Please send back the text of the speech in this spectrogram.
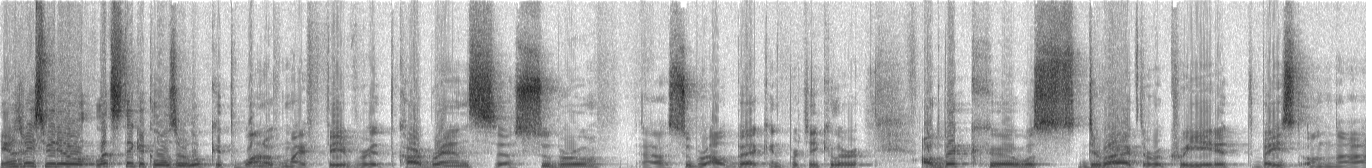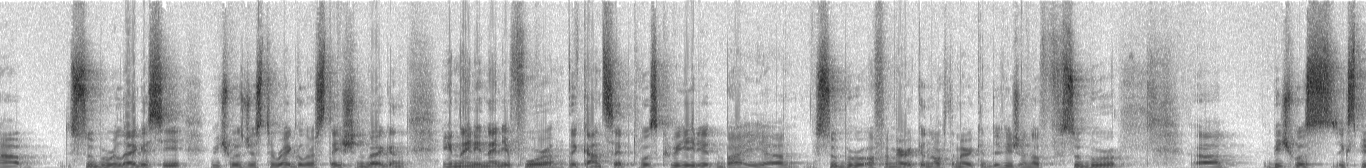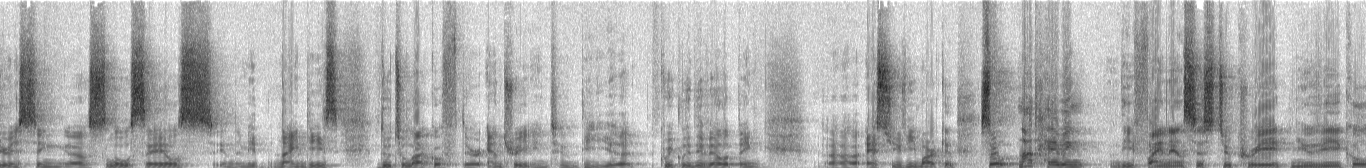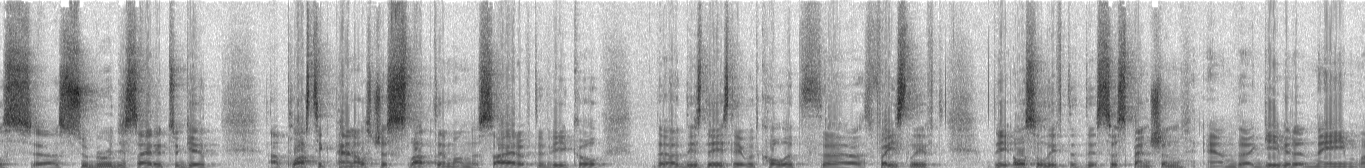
In today's video, let's take a closer look at one of my favorite car brands, uh, Subaru, uh, Subaru Outback in particular. Outback uh, was derived or created based on uh, Subaru Legacy, which was just a regular station wagon. In 1994, the concept was created by uh, Subaru of America, North American division of Subaru, uh, which was experiencing uh, slow sales in the mid 90s due to lack of their entry into the uh, quickly developing uh, SUV market. So, not having the finances to create new vehicles, uh, Subaru decided to get uh, plastic panels, just slap them on the side of the vehicle. Uh, these days they would call it facelift. They also lifted the suspension and gave it a name,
